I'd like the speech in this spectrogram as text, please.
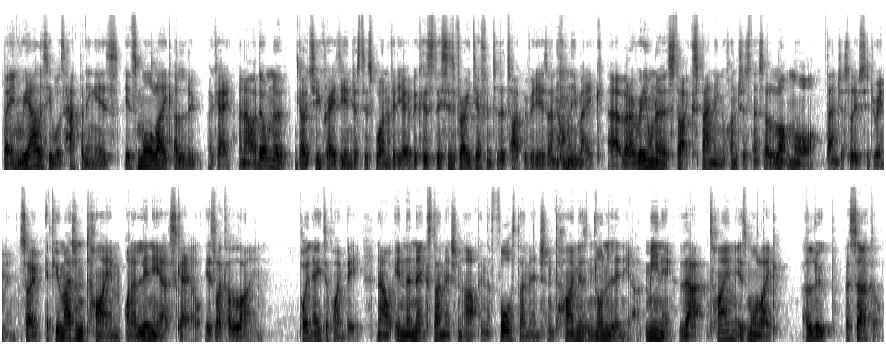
But in reality, what's happening is it's more like a loop, okay? And now I don't want to go too crazy in just this one video because this is very different to the type of videos I normally make. Uh, but I really want to start expanding your consciousness a lot more than just lucid dreaming. So if you imagine time on a linear scale is like a line, point A to point B. Now, in the next dimension up, in the fourth dimension, time is non-linear, meaning that time is more like a loop, a circle.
